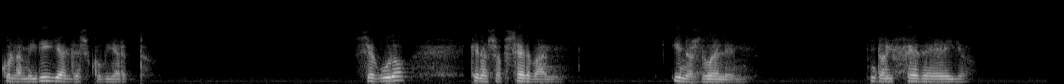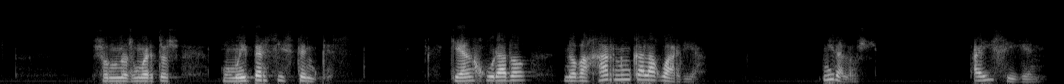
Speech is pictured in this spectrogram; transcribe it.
con la mirilla al descubierto. Seguro que nos observan y nos duelen. Doy fe de ello. Son unos muertos muy persistentes, que han jurado no bajar nunca la guardia. Míralos, ahí siguen,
